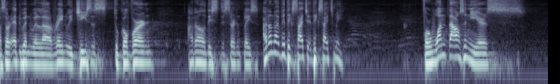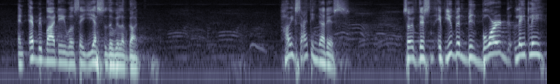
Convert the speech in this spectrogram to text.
Pastor Edwin will uh, reign with Jesus to govern, I don't know, this, this certain place. I don't know if it excites you. It excites me. For 1,000 years, and everybody will say yes to the will of God. How exciting that is. So if there's if you've been, been bored lately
